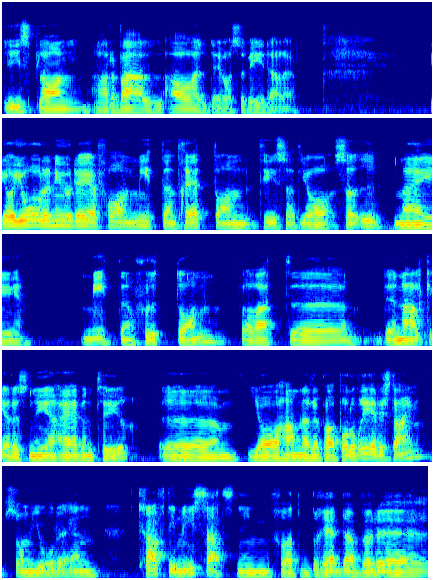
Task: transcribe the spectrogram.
Leaseplan, Arval, ALD och så vidare. Jag gjorde nog det från mitten 13 tills att jag sa upp mig mitten 17 för att eh, det nalkades nya äventyr. Eh, jag hamnade på Apollo Vredestein som gjorde en kraftig nysatsning för att bredda både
